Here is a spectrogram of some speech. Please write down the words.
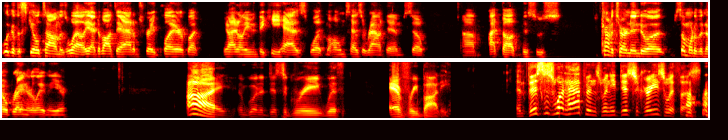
Look at the skill town as well. Yeah, Davante Adams, great player, but you know I don't even think he has what Mahomes has around him. So um, I thought this was kind of turned into a somewhat of a no brainer late in the year. I am going to disagree with everybody. And this is what happens when he disagrees with us.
